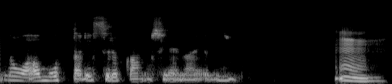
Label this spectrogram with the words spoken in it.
のは思ったりするかもしれないよね。うん。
